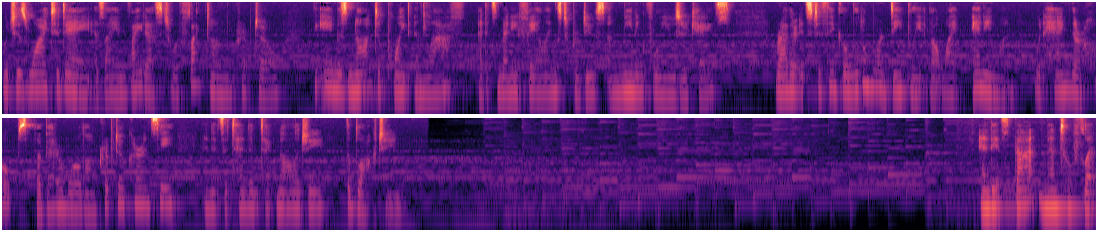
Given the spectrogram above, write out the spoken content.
Which is why today, as I invite us to reflect on crypto, the aim is not to point and laugh at its many failings to produce a meaningful user case. Rather, it's to think a little more deeply about why anyone would hang their hopes of a better world on cryptocurrency and its attendant technology, the blockchain. And it's that mental flip,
